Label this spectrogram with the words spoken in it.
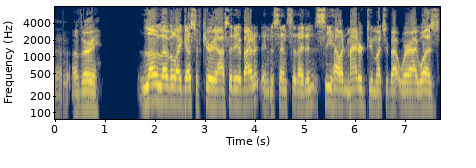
a, a very low level, I guess, of curiosity about it in the sense that I didn't see how it mattered too much about where I was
